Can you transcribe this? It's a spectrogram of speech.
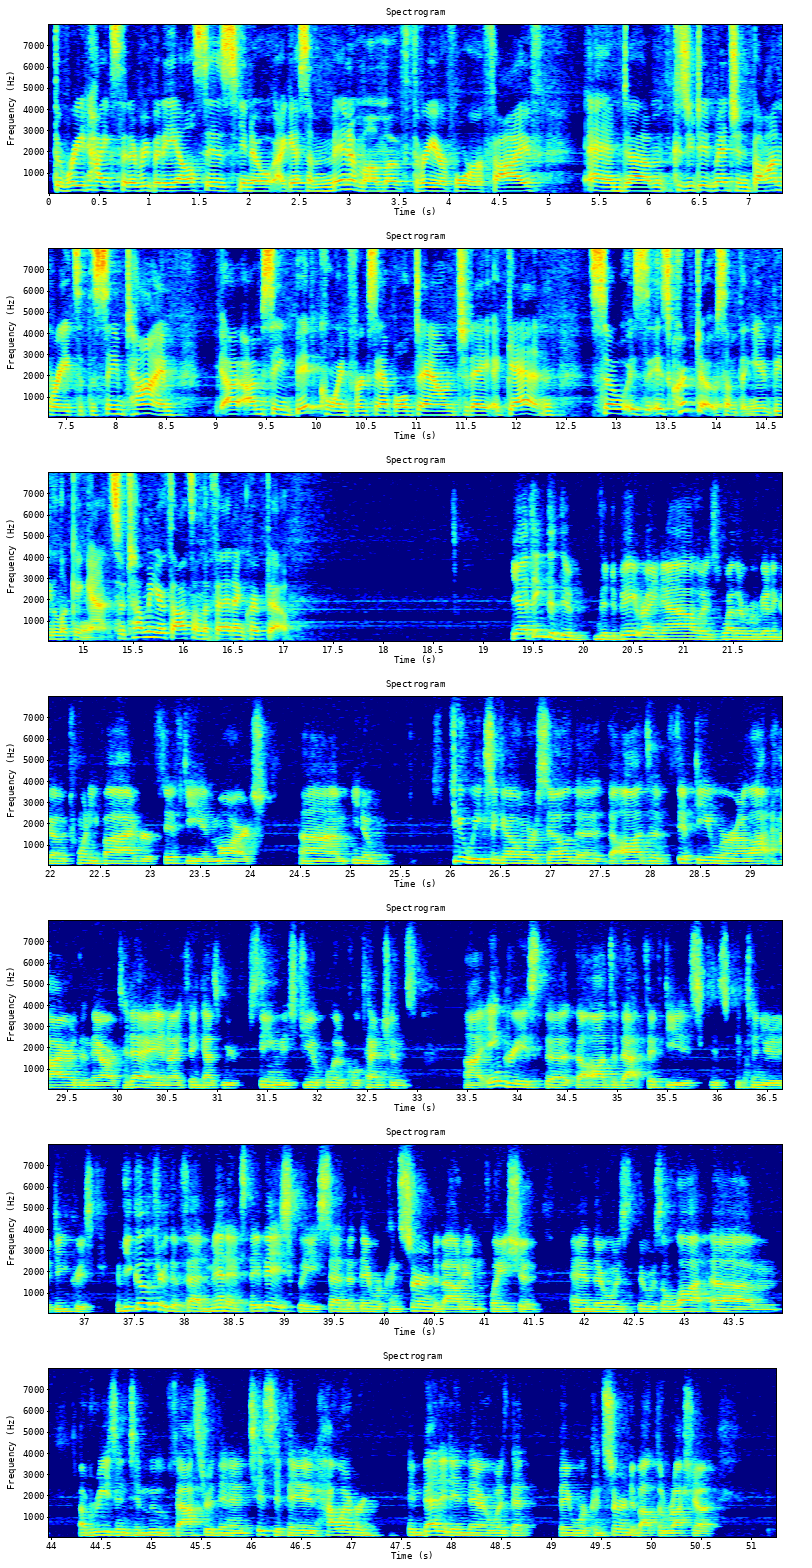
the rate hikes that everybody else is? You know, I guess a minimum of three or four or five. And because um, you did mention bond rates at the same time, I, am seeing Bitcoin, for example, down today again. So is, is crypto something you'd be looking at? So tell me your thoughts on the Fed and crypto. Yeah, I think that the, the debate right now is whether we're going to go 25 or 50 in March. Um, you know, two weeks ago or so, the, the odds of 50 were a lot higher than they are today. And I think as we're seeing these geopolitical tensions uh, increase, the, the odds of that 50 is, is continue to decrease. If you go through the Fed minutes, they basically said that they were concerned about inflation, and there was there was a lot um, of reason to move faster than anticipated. However, embedded in there was that they were concerned about the Russia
